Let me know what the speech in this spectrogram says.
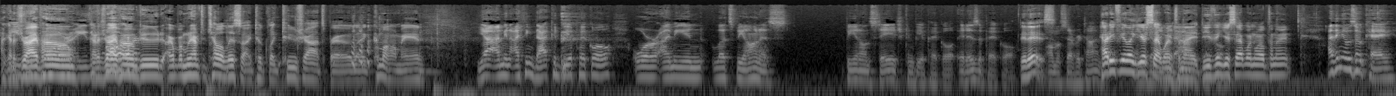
I gotta drive four, home. Gotta drive home, dude. I'm gonna have to tell Alyssa I took like two shots, bro. Like, come on, man. Yeah, I mean, I think that could be a pickle. Or, I mean, let's be honest, being on stage can be a pickle. It is a pickle. It is. Almost every time. How do you feel like And your you set went get out of tonight? Do you think your set went well tonight? I think it was okay.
